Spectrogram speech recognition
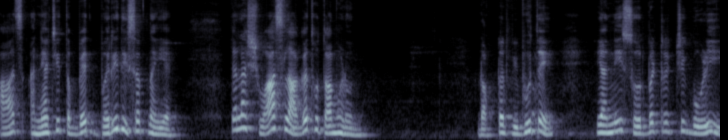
आज अन्याची तब्येत बरी दिसत नाही आहे त्याला श्वास लागत होता म्हणून. डॉक्टर विभूते यांनी सोर्बट्रेटची गोळी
